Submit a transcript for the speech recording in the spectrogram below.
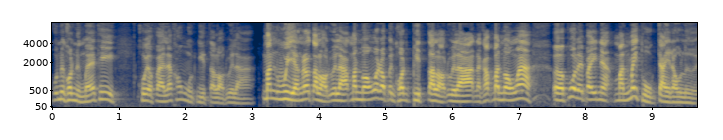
คุณเป็นคนหนึ่งไหมที่คุยกับแฟนแล้วเขาหงุดหงิดตลอดเวลา มันเหวี่ยงเราตลอดเวลา มันมองว่าเราเป็นคนผิดตลอดเวลานะครับ มันมองว่าเออพูดอะไรไปเนี่ยมันไม่ถูกใจเราเลย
